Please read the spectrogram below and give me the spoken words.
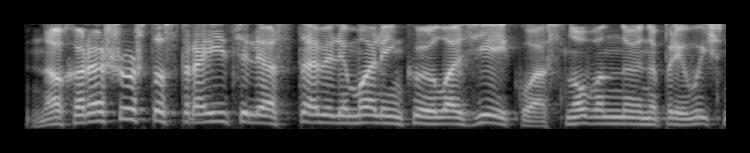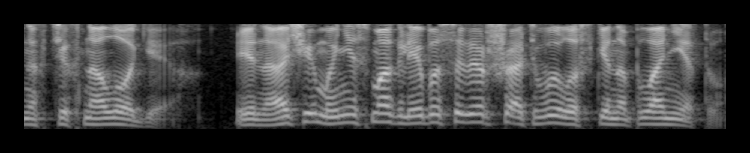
Но хорошо, что строители оставили маленькую лазейку, основанную на привычных технологиях. Иначе мы не смогли бы совершать вылазки на планету.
